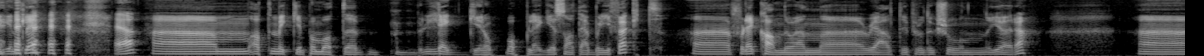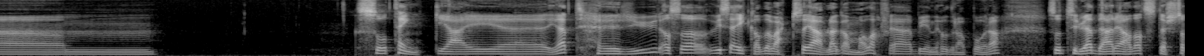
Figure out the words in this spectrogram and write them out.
egentlig. ja. Um, at de ikke på en måte legger opp opplegget sånn at jeg blir fucked. Uh, for det kan jo en uh, reality-produksjon gjøre. Um, så tenker jeg uh, Jeg tror Altså, hvis jeg ikke hadde vært så jævla gammel, da, for jeg begynner jo å dra på åra, så tror jeg der jeg hadde hatt størst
